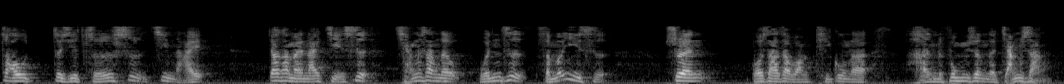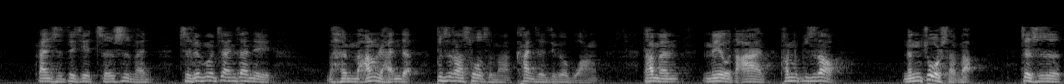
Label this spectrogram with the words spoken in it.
招这些哲士进来，叫他们来解释墙上的文字什么意思。虽然博沙大王提供了很丰盛的奖赏，但是这些哲士们只能够站在那里，很茫然的不知道说什么，看着这个王，他们没有答案，他们不知道能做什么。这是。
